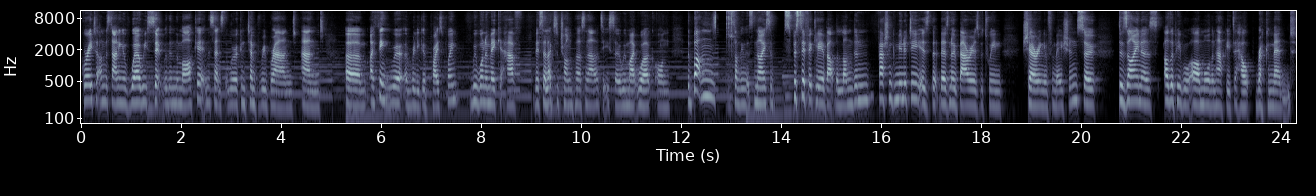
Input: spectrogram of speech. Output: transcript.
greater understanding of where we sit within the market in the sense that we're a contemporary brand. And um, I think we're at a really good price point. We want to make it have this Alexa Chung personality. So we might work on the buttons. Something that's nice specifically about the London fashion community is that there's no barriers between sharing information. So designers, other people are more than happy to help recommend.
